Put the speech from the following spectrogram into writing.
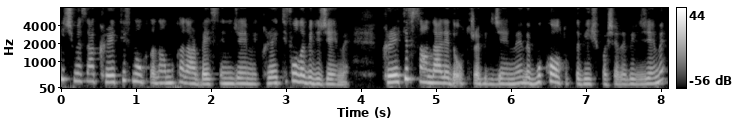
hiç mesela kreatif noktadan bu kadar besleneceğimi, kreatif olabileceğimi, kreatif sandalyede oturabileceğimi ve bu koltukta bir iş başarabileceğimi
